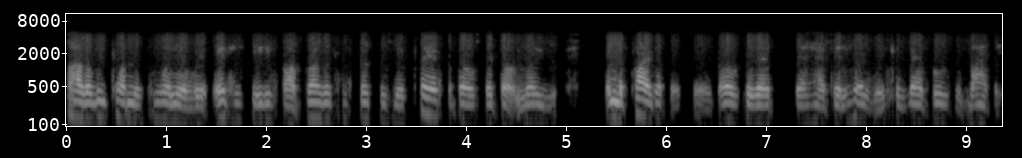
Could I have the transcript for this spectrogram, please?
Father, we come this morning and we're interceding for our brothers and sisters. We're praying for those that don't know you in the part of sins, those that have been hoodwinked and bamboozled by the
